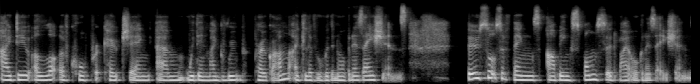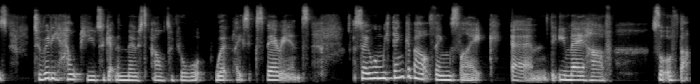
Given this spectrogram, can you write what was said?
I do a lot of corporate coaching um, within my group program that I deliver within organizations. Those sorts of things are being sponsored by organizations to really help you to get the most out of your workplace experience. So when we think about things like um, that you may have sort of that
